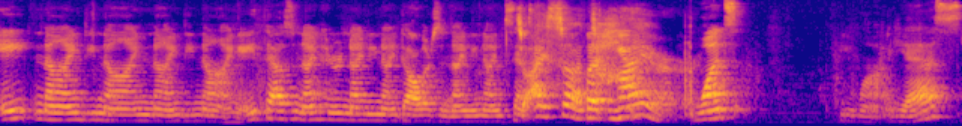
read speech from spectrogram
$899.99, $8,999.99. So I saw a But you- tire. Once you want, yes,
